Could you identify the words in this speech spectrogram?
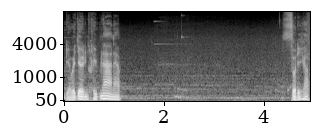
เดี๋ยวไว้เจอกันคลิปหน้านะครับ สวัสดีครับ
